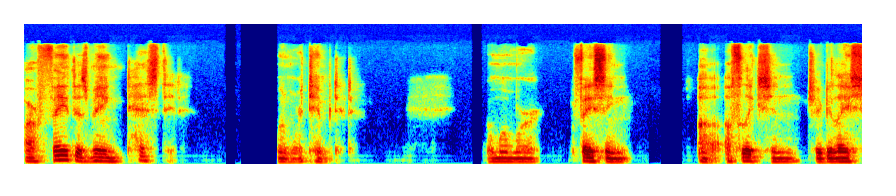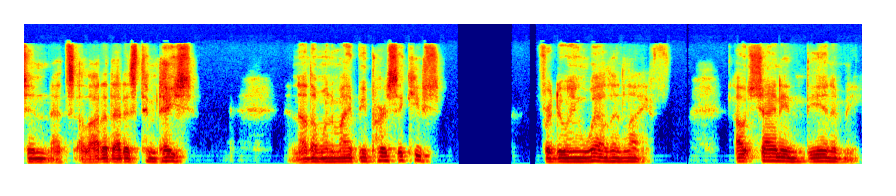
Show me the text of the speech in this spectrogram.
Our faith is being tested when we're tempted, and when we're facing uh, affliction, tribulation. That's a lot of that is temptation. Another one might be persecution for doing well in life, outshining the enemy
